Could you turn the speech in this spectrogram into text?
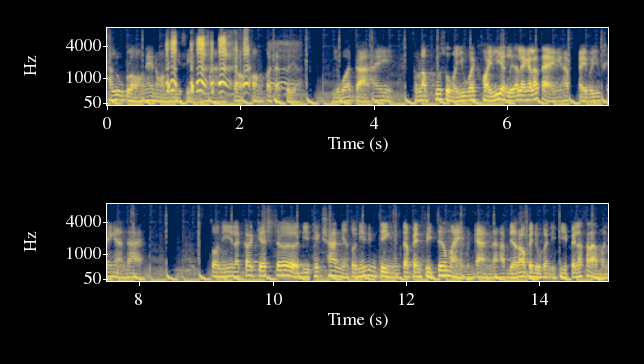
ถ้าลูกร้องแน่นอนมีเสียงขึ้นมาก็กล้องก็จะเตือนหรือว่าจะให้สำหรับผู้สูงอายุไว้คอยเรียกหรืออะไรก็แล้วแต่ครับไปประยุกต์ใช้งานได้ ตัวนี้แล้วก็ gesture detection เนี่ยตัวนี้จริงๆ จะเป็นฟีเจอร์ใหม่เหมือนกันนะครับ เดี๋ยวเราไปดูกันอีกที เป็นลักษณะเหมือน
